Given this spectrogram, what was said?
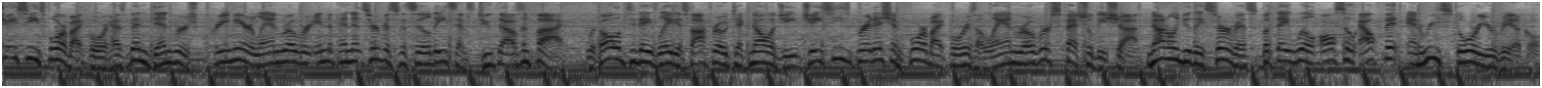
JC's 4x4 has been Denver's premier Land Rover independent service facility since 2005. With all of today's latest off road technology, JC's British and 4x4 is a Land Rover specialty shop. Not only do they service, but they will also outfit and restore your vehicle.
